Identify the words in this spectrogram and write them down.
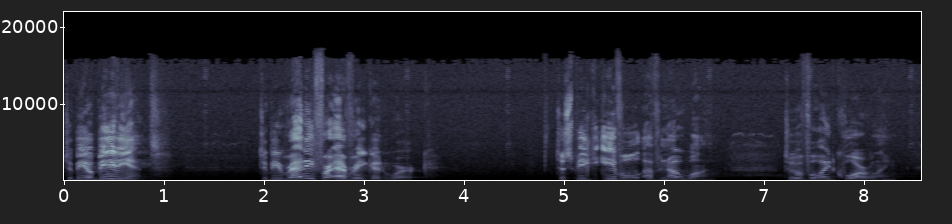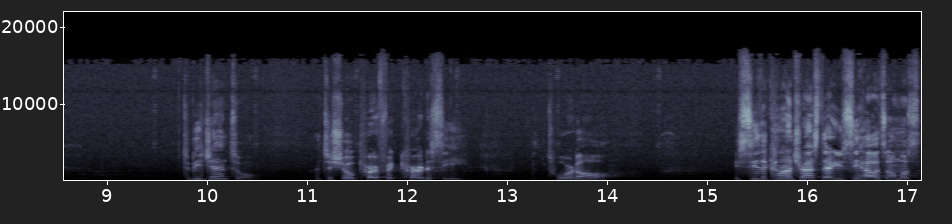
to be obedient, to be ready for every good work, to speak evil of no one, to avoid quarreling, to be gentle, and to show perfect courtesy toward all. You see the contrast there? You see how it's almost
